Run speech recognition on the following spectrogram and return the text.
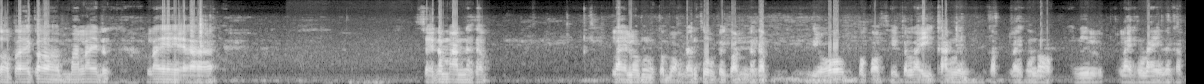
ต่อไปก็มาไล่ไล่ใส่น้ำมันนะครับไล่ลมกระบอกดันโซ่ไปก่อนนะครับ เดี๋ยวประกอบเสร็จก็ไล่อีกครั้งหนึ่งครับไล่ข้างนอก อันนี้ไล่ข้างในนะครับ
